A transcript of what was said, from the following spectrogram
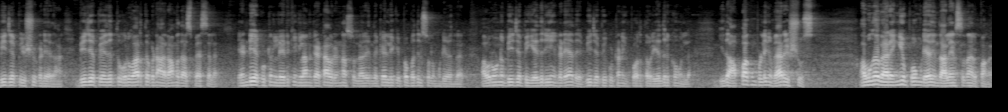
பிஜேபி இஷ்யூ கிடையாது. பிஜேபி எதிர்த்து ஒரு வார்த்தை கூட ராமதாஸ் பேசலை. என்டிஏ கூட்டணியில் இருக்கீங்களான்னு கேட்டால் அவர் என்ன சொல்லார்? இந்த கேள்விக்கு இப்போ பதில் சொல்ல முடியாதுன்றார். அவர் ஒன்றும் பிஜேபிக்கு எதிரியும் கிடையாது. பிஜேபி கூட்டணிக்கு போகிறத அவர் எதிர்க்கவும் இல்லை. இது அப்பாக்கும் பிள்ளைங்க வேறு இஷ்யூஸ் அவங்க வேறு எங்கேயும் போக முடியாது. இந்த அலையன்ஸில் தான் இருப்பாங்க.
